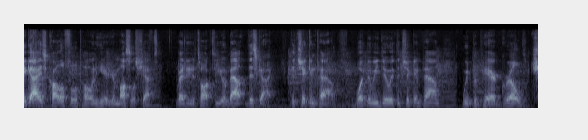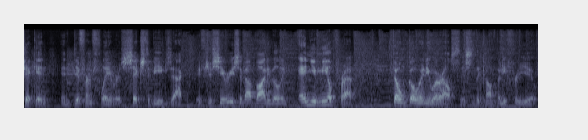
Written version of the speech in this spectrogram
Hey guys, Carlo Filippone here, your muscle chef, ready to talk to you about this guy, the Chicken Pound. What do we do with the Chicken Pound? We prepare grilled chicken in different flavors, six to be exact. If you're serious about bodybuilding and you meal prep, don't go anywhere else. This is the company for you.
